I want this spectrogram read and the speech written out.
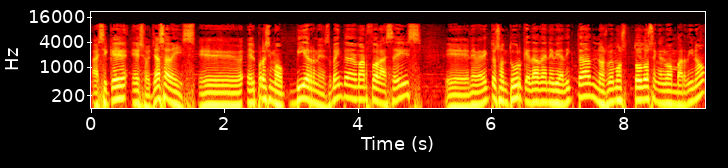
Así que eso, ya sabéis, eh, el próximo viernes 20 de marzo a las 6, eh, Neviadictos on Tour, quedada Nevia Adicta, nos vemos todos en el bombardino.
